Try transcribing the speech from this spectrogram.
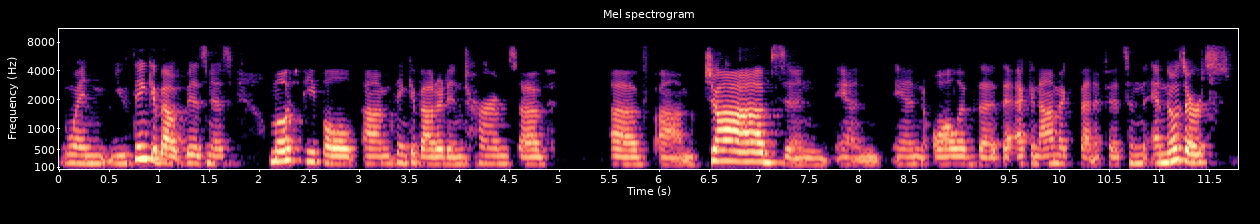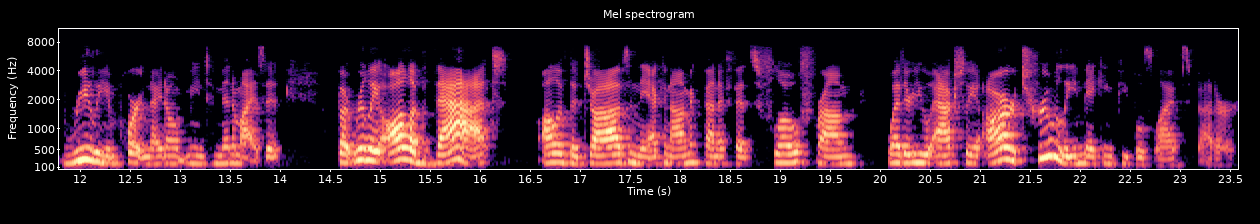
when you think about business. Most people um, think about it in terms of of um, jobs and and and all of the the economic benefits. And and those are really important. I don't mean to minimize it. But really all of that all of the jobs and the economic benefits flow from whether you actually are truly making people's lives better.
